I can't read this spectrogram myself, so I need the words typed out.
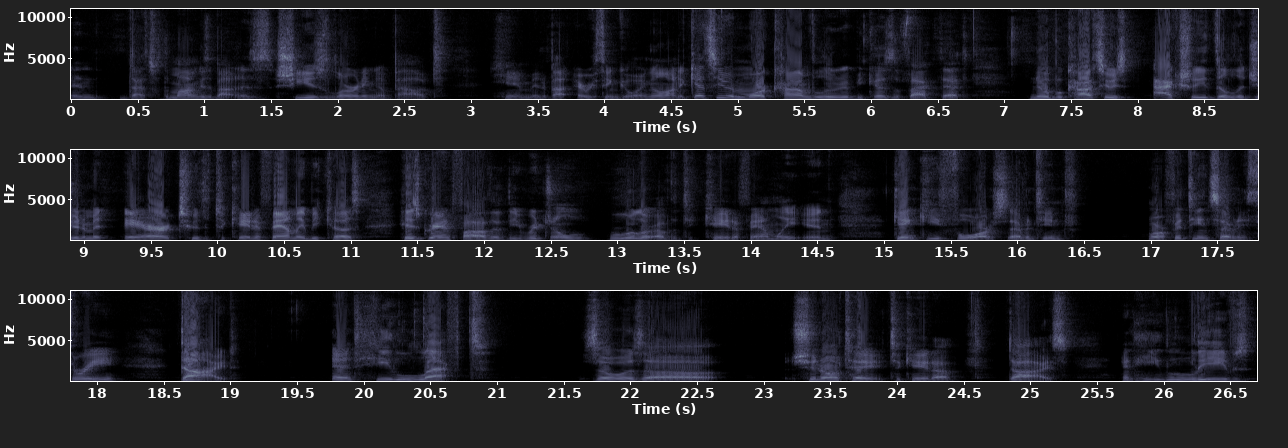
And that's what the manga is about, is she is learning about him and about everything going on. It gets even more convoluted because the fact that Nobukatsu is actually the legitimate heir to the Takeda family because his grandfather, the original ruler of the Takeda family in Genki 4, 17 or 1573, died. And he left. So it was uh, Shinote Takeda dies. And he leaves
